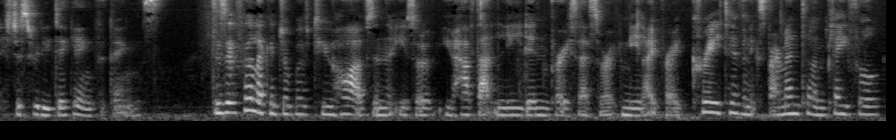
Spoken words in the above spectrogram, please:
it's just really digging for things does it feel like a job of two halves in that you sort of you have that lead in process where it can be like very creative and experimental and playful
